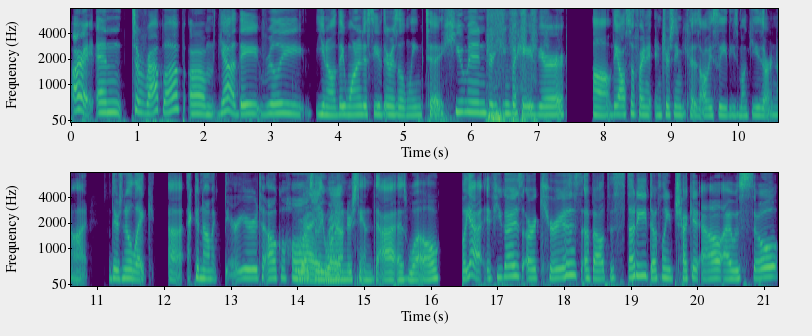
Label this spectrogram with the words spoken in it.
All right. And to wrap up, um, yeah, they really, you know, they wanted to see if there was a link to human drinking behavior. Um, they also find it interesting because obviously these monkeys are not, there's no like uh, economic barrier to alcohol. so Right, they want to understand that as well. But yeah, if you guys are curious about this study, definitely check it out. I was so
